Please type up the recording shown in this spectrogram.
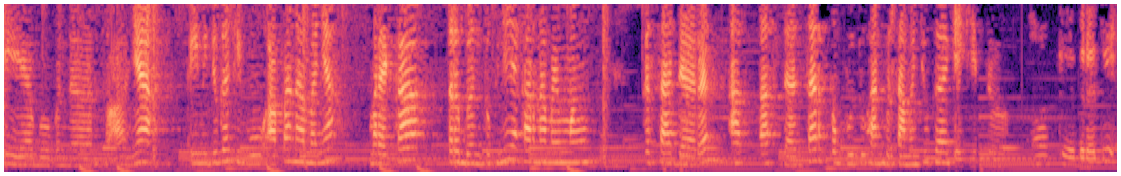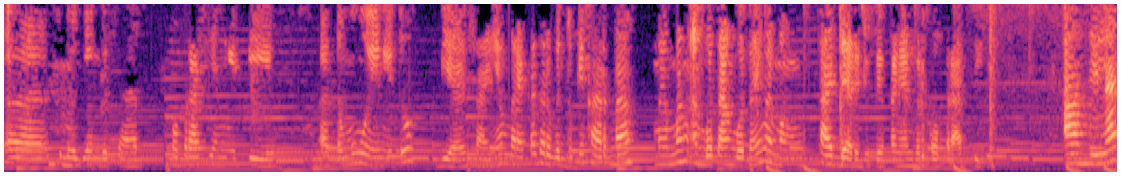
iya bu benar soalnya ini juga sih bu apa namanya mereka terbentuknya ya karena memang kesadaran atas dasar kebutuhan bersama juga kayak gitu. Oke, berarti uh, sebagian besar koperasi yang itu uh, temuin itu biasanya mereka terbentuknya karena memang anggota-anggotanya memang sadar gitu ya pengen berkooperasi gitu. Alhamdulillah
